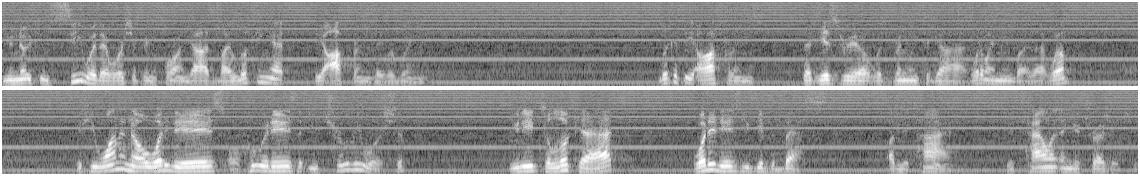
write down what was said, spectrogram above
you know, you can see where they're worshiping foreign gods by looking at the offerings they were bringing. Look at the offerings that Israel was bringing to God. What do I mean by that? Well, if you want to know what it is or who it is that you truly worship, you need to look at what it is you give the best of your time, your talent, and your treasure to.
